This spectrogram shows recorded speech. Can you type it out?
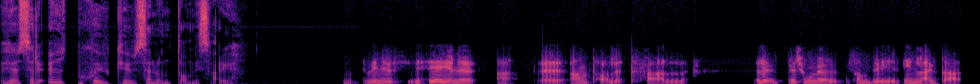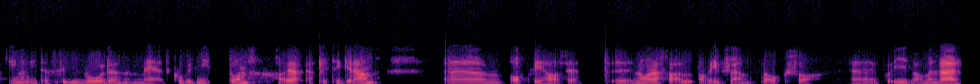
Hur ser det ut på sjukhusen runt om i Sverige? Vi, nu, vi ser ju nu att eh, antalet fall eller personer som blir inlagda inom intensivvården med covid-19 har ökat lite grann. Ehm, och vi har sett eh, några fall av influensa också eh, på IVA. Men där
